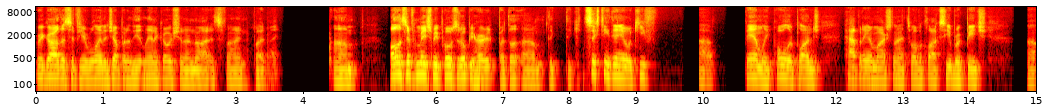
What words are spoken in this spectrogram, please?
regardless if you're willing to jump into the Atlantic Ocean or not. It's fine. But Right. um, all this information we posted. Hope you heard it. But the um, the, the 16th annual Keefe uh, Family Polar Plunge happening on March 9th, 12 o'clock, Seabrook Beach. Uh,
